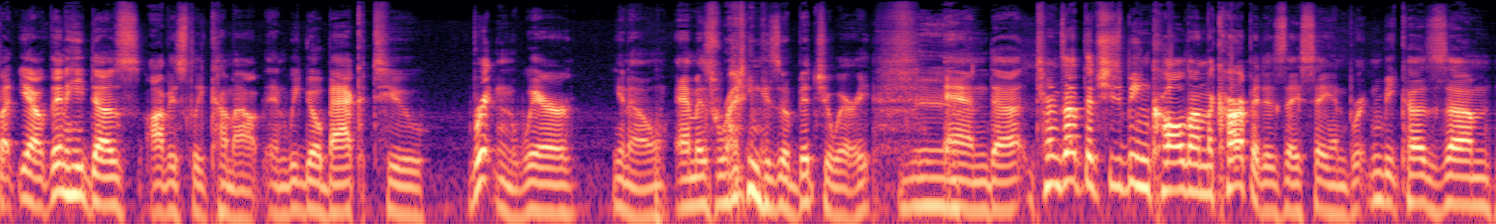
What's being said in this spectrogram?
but yeah, then he does obviously come out, and we go back to Britain, where you know M is writing his obituary, and uh, turns out that she's being called on the carpet, as they say in Britain, because um,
